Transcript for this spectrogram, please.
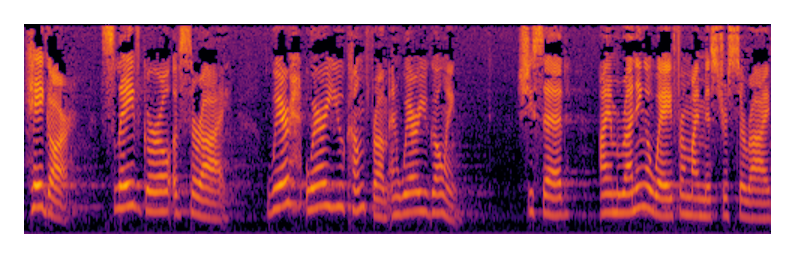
Hagar, slave girl of Sarai, where, where are you come from and where are you going? She said, I am running away from my mistress Sarai.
